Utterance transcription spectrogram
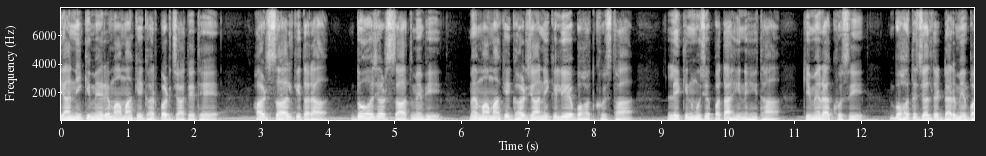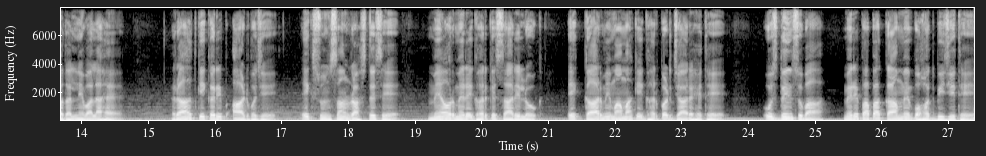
यानी कि मेरे मामा के घर पर जाते थे। हर साल की तरह 2007 में भी मैं मामा के घर जाने के लिए बहुत खुश था, लेकिन मुझे पता ही नहीं था कि मेरा खुशी बहुत जल्द डर में बदलने वाला है। रात के करीब आठ बजे एक सुनसान रास्ते से मैं और मेरे घर के सारे लोग एक कार में मामा के घर पर जा रहे थे। उस दिन सुबह मेरे पापा काम में बहुत बिज़ी थे,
